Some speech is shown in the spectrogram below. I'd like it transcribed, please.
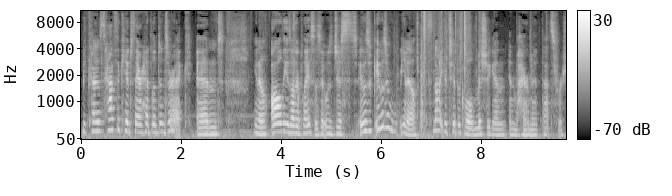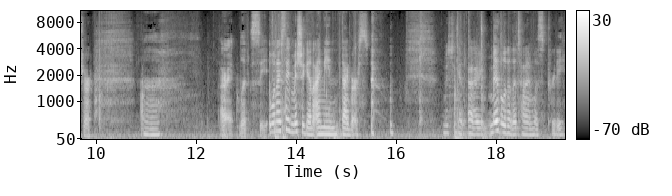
because half the kids there had lived in Zurich. And you know all these other places it was just it was it was a you know it's not your typical Michigan environment that's for sure. Uh, all right let's see. When I say Michigan I mean diverse. Michigan uh, Midland at the time was pretty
